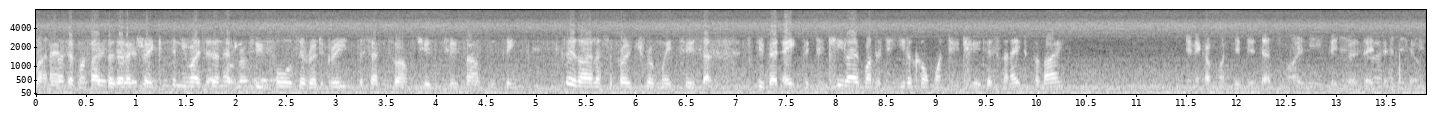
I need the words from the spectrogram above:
Minus 75 Hotel X-ray, continue right turn heading 240 degrees, descend to altitude 2,000 feet. Cleared ILS approach runway 27. Speedbird 8 Victor Kilo, monitor Unicom 122, decimal 8, bye-bye. Unicom 122 decimal 8, speed 850.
